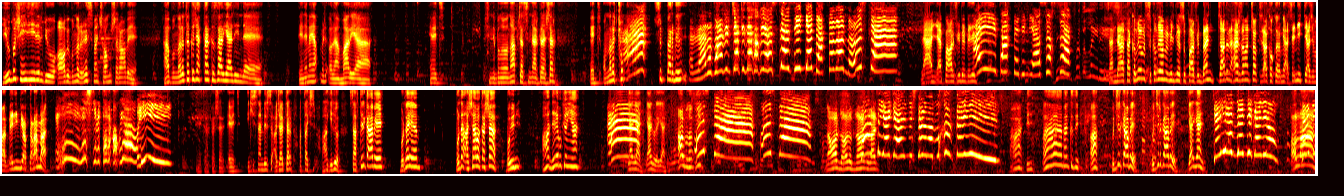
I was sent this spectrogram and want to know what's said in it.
Yılbaşı hediyeleri diyor. Abi bunları resmen çalmışlar abi. Ha bunları takacaklar kızlar geldiğinde. Deneme yapmış. Ulan var ya. Evet. Şimdi bunu ne yapacağız şimdi arkadaşlar? Evet onlara çok süper bir... Bu parfüm çok güzel kokuyor usta. Sen de taktın mı usta? Lan ne parfümü benim. Ay tak dedim ya sık sık. Sen daha takılıyor mu sıkılıyor mu bilmiyorsun parfüm. Ben zaten her zaman çok güzel kokarım ya. Senin ihtiyacın var. Benim yok tamam mı? İyi leş gibi ter kokuyor. İyi. Evet arkadaşlar evet ikisinden birisi acayip ter hatta ikisi Aha geliyor Saftirik abi buradayım Buradan aşağı bak aşağı boyun Aha nereye bakıyorsun ya Gel gel gel buraya gel Al bunu Usta! Usta! Ne oldu oğlum ne oldu lan Ya gelmişler ama bu kız değil. Aa, beni, aa ben kızım Aa Bıcırık abi Bıcırık abi gel gel Geliyorum ben de geliyorum. Allah Neredeyim?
